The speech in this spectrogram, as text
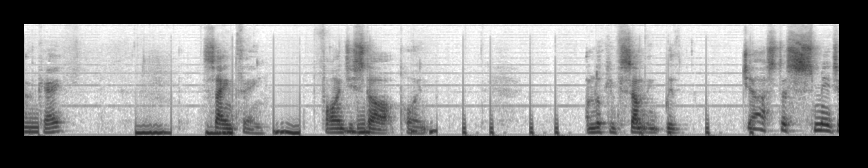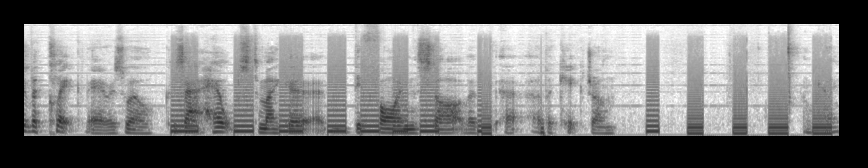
Okay? Same thing. Find your start point. I'm looking for something with just a smidge of a click there as well because that helps to make a, a define the start of a, a, of a kick drum okay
